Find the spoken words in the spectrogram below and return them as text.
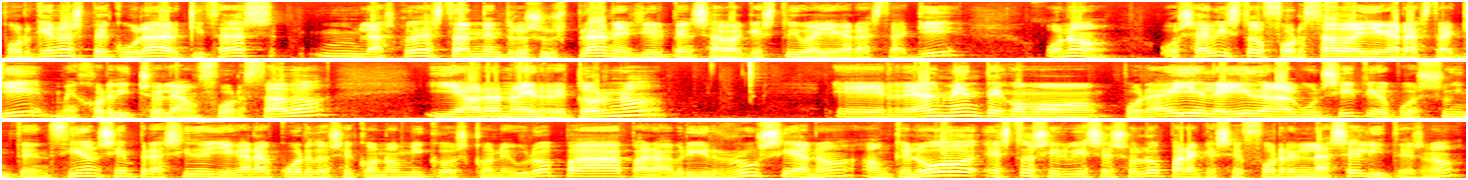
¿por qué no especular? Quizás mm, las cosas están dentro de sus planes y él pensaba que esto iba a llegar hasta aquí. O no. O se ha visto forzado a llegar hasta aquí. Mejor dicho, le han forzado. Y ahora no hay retorno. Eh, realmente, como por ahí he leído en algún sitio, pues su intención siempre ha sido llegar a acuerdos económicos con Europa para abrir Rusia, ¿no? Aunque luego esto sirviese solo para que se forren las élites, ¿no?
